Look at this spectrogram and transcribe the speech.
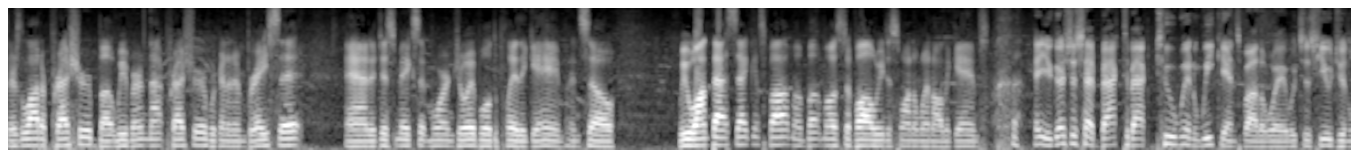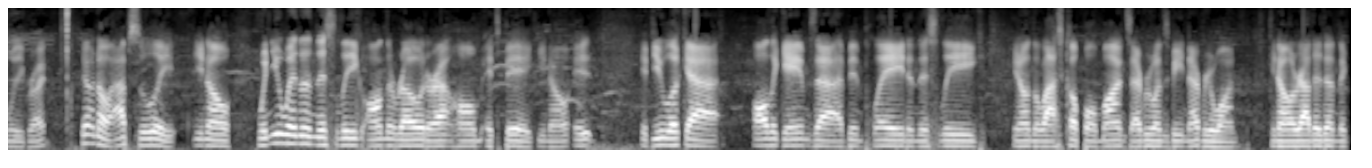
there's a lot of pressure, but we've earned that pressure. We're gonna embrace it, and it just makes it more enjoyable to play the game. And so we want that second spot, but most of all, we just want to win all the games. hey, you guys just had back-to-back two-win weekends, by the way, which is huge in league, right? No, no, absolutely. You know, when you win in this league on the road or at home, it's big. You know, it. If you look at all the games that have been played in this league, you know, in the last couple of months, everyone's beaten everyone. You know, rather than the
